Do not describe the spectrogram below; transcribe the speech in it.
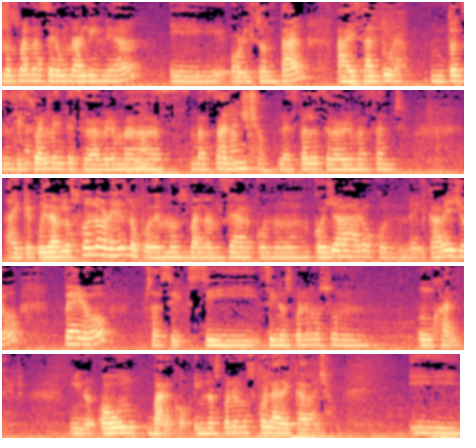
nos van a hacer una línea eh, horizontal a esa altura. Entonces Exacto. visualmente se va a ver más, Más más ancho. ancho. la espalda se va a ver más ancho. Hay que cuidar los colores, lo podemos balancear con un collar o con el cabello, pero o sea, si, si, si nos ponemos un, un halter y no- o un barco y nos ponemos cola de caballo y,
